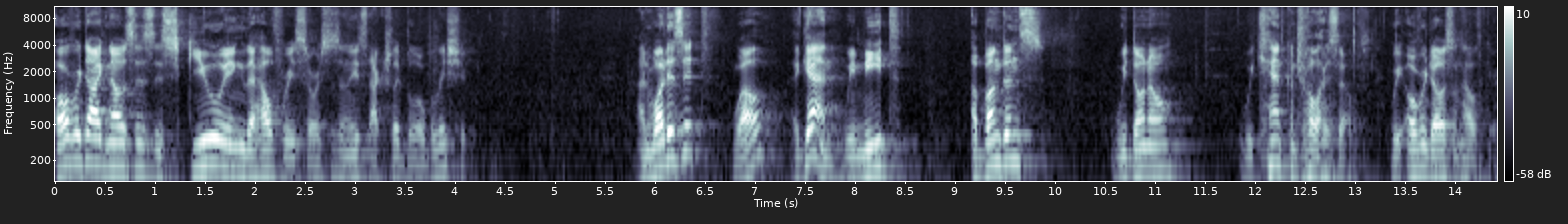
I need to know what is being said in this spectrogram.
overdiagnosis is skewing the health resources, and it's actually a global issue. And what is it? Well, again, we meet abundance we don't know, we can't control ourselves. We overdose on healthcare.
